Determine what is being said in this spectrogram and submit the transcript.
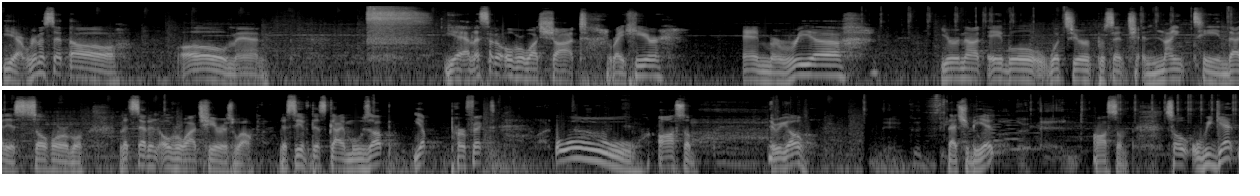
Yeah, we're gonna set. Oh, oh man. Yeah, let's set an Overwatch shot right here. And Maria, you're not able. What's your percent? 19. That is so horrible. Let's set an Overwatch here as well. Let's see if this guy moves up. Yep, perfect. Oh, awesome. There we go. That should be it. Awesome. So we get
